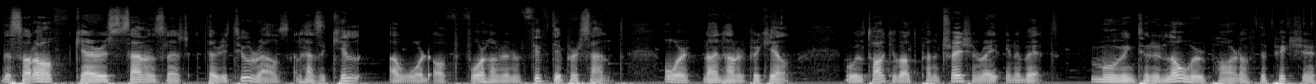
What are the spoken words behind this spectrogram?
The sawed-off carries 7-32 rounds and has a kill award of 450% or 900 per kill. We will talk about penetration rate in a bit. Moving to the lower part of the picture,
